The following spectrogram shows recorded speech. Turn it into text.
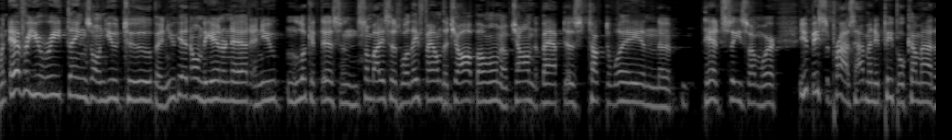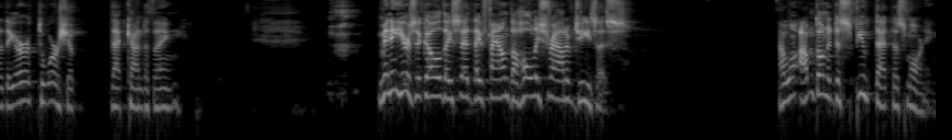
Whenever you read things on YouTube and you get on the internet and you look at this and somebody says, well, they found the jawbone of John the Baptist tucked away in the Dead Sea somewhere, you'd be surprised how many people come out of the earth to worship that kind of thing. Many years ago, they said they found the holy shroud of Jesus. I am going to dispute that this morning.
